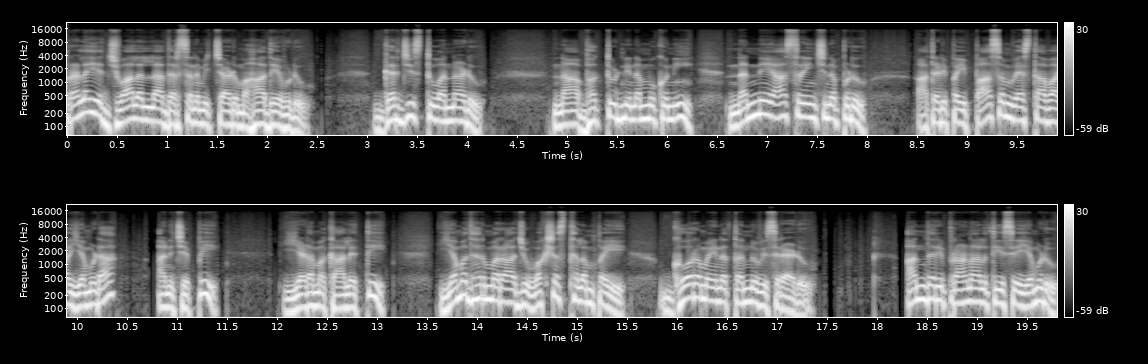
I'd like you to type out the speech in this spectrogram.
ప్రళయ జ్వాలల్లా దర్శనమిచ్చాడు మహాదేవుడు. గర్జిస్తూ అన్నాడు నా భక్తుడిని నమ్ముకుని నన్నే ఆశ్రయించినప్పుడు అతడిపై పాసం వేస్తావా యముడా? అని చెప్పి ఎడమ కాలెత్తి యమధర్మరాజు వక్షస్థలంపై ఘోరమైన తన్ను విసిరాడు. అందరి ప్రాణాలు తీసే యముడు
